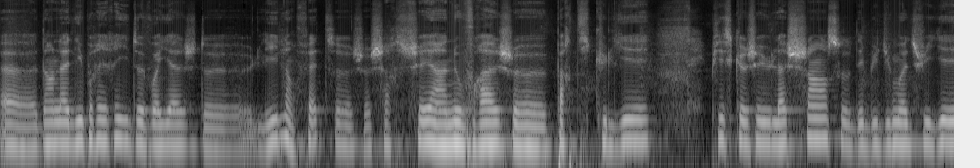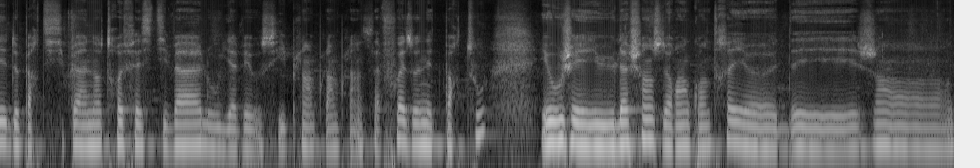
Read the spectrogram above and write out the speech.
dans la librairie de voyage de Lille. En fait, je cherchais un ouvrage particulier puisque j'ai eu la chance au début du mois de juillet de participer à un autre festival où il y avait aussi plein, plein, plein, ça foisonnait de partout, et où j'ai eu la chance de rencontrer euh, des gens,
